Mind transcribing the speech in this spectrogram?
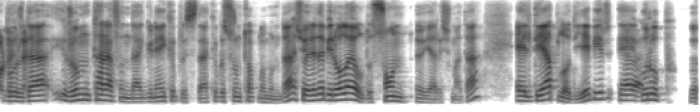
Tabii burada Rum tarafında, Güney Kıbrıs'ta, Kıbrıs Rum toplumunda şöyle de bir olay oldu son e, yarışmada. El Diablo diye bir e, evet. grup e,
